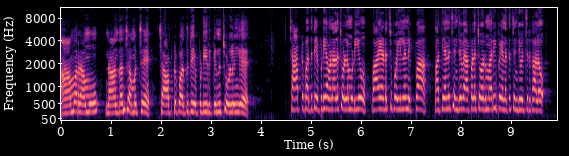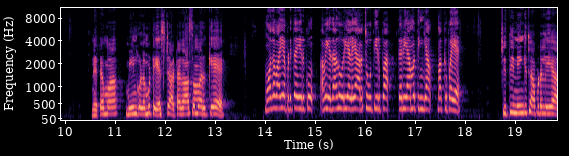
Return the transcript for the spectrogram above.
ஆமா ராமு நான் தான் சமைச்சேன். சாப்பிட்டு பார்த்துட்டு எப்படி இருக்குன்னு சொல்லுங்க. சாப்பிட்டு பார்த்துட்டு எப்படி அவனால சொல்ல முடியும்? வாய் அடைச்சு போயில நிப்பா. மத்தியானம் செஞ்ச வேப்பலை சோறு மாதிரி இப்ப என்னத்தை செஞ்சு வச்சிருக்காளோ? நெட்டம்மா மீன் குழம்பு டேஸ்ட் அட்டகாசமா இருக்கே. மொத வாய் அப்படித்தான் இருக்கும். அவ ஏதாவது ஒரு இலையை அரைச்சு ஊத்திருப்பா தெரியாம திங்கான். மக்கு பைய. சித்தி நீங்க சாப்பிடலையா?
